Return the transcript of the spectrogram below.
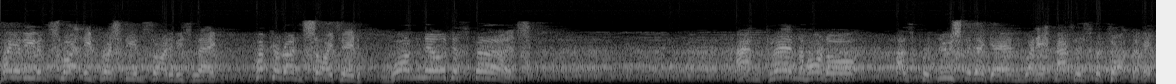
may have even slightly brushed the inside of his leg. Hucker unsighted, 1-0 to Spurs. And Glenn Hoddle has produced it again when it matters for Tottenham. It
